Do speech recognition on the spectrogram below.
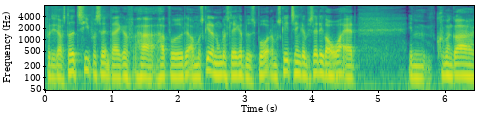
Fordi der er stadig 10 procent, der ikke har, har fået det, og måske er der nogen, der slet ikke er blevet spurgt, og måske tænker vi slet ikke over, at jamen, kunne man gøre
